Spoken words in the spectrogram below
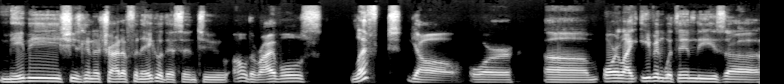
maybe she's gonna try to finagle this into oh the rivals left y'all or um or like even within these uh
